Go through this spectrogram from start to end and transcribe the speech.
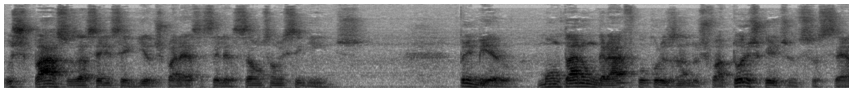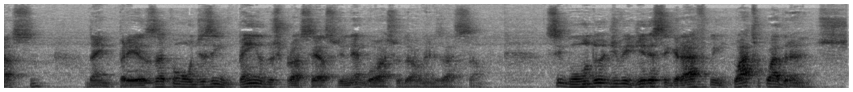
Os passos a serem seguidos para essa seleção são os seguintes. Primeiro, montar um gráfico cruzando os fatores críticos de sucesso da empresa com o desempenho dos processos de negócio da organização. Segundo, dividir esse gráfico em quatro quadrantes.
